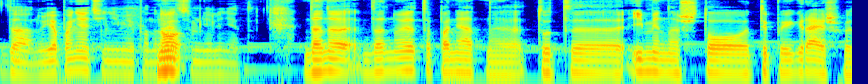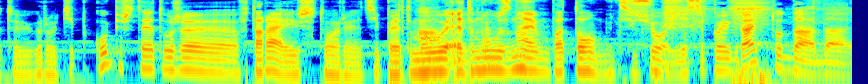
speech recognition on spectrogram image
Да, ну я понятия не имею, понравится мне или нет. Да, ну, да, ну это понятно. Тут э, именно что ты поиграешь в эту игру. Типа, купишь ты это уже вторая история. Типа, это мы, А, это мы узнаем потом. Типа. Все, если поиграть, то да, да.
